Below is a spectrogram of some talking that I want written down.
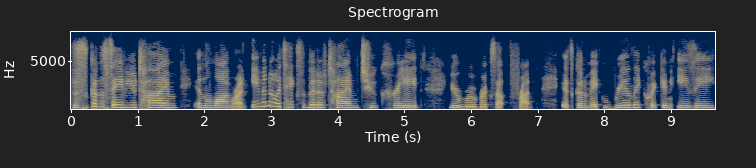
This is going to save you time in the long run, even though it takes a bit of time to create your rubrics up front. It's going to make really quick and easy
